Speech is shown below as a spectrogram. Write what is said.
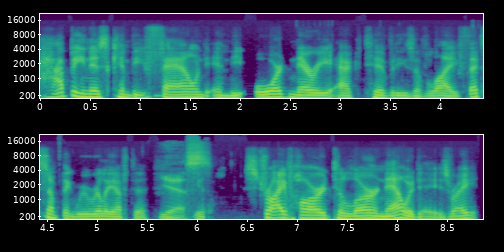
Happiness can be found in the ordinary activities of life. That's something we really have to yes. You know, strive hard to learn nowadays, right?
